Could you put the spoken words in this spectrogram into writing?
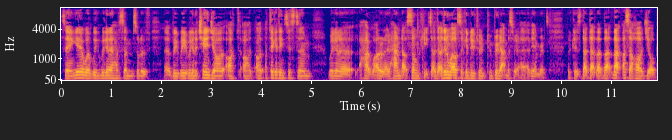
saying, "Yeah, well, we, we're going to have some sort of uh, we, we, we're going to change our our, our our ticketing system. We're going to have I don't know hand out song sheets. I, I don't know what else they can do to, to improve atmosphere at, at the Emirates because that that, that, that, that that's a hard job.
